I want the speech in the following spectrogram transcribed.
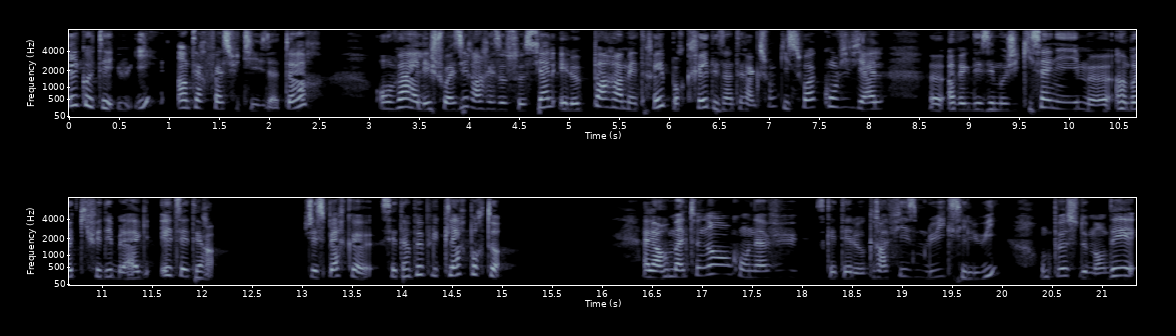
Et côté UI, interface utilisateur, on va aller choisir un réseau social et le paramétrer pour créer des interactions qui soient conviviales, euh, avec des emojis qui s'animent, euh, un bot qui fait des blagues, etc. J'espère que c'est un peu plus clair pour toi. Alors maintenant qu'on a vu ce qu'était le graphisme, l'UX et l'UI, on peut se demander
